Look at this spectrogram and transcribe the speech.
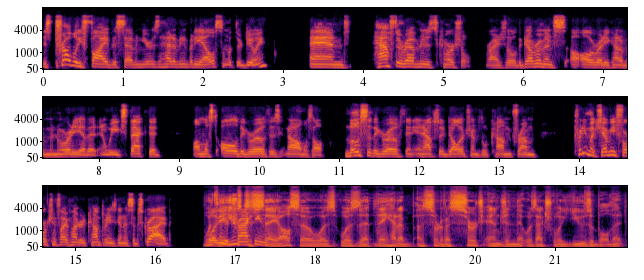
is probably five to seven years ahead of anybody else in what they're doing, and half their revenue is commercial, right? So the government's already kind of a minority of it, and we expect that almost all the growth is not almost all, most of the growth in, in absolute dollar terms will come from pretty much every Fortune 500 company is going to subscribe. What Well, they used tracking- to say also was was that they had a, a sort of a search engine that was actually usable. That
